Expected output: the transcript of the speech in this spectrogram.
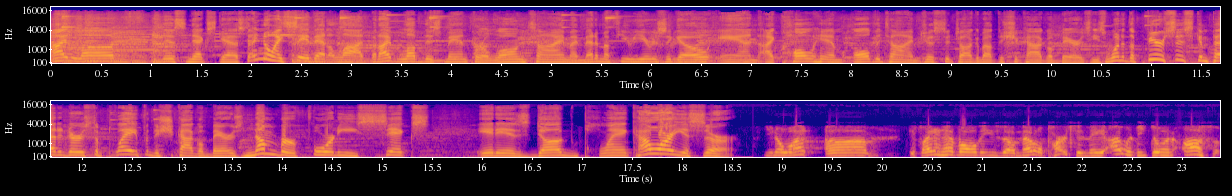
I love this next guest. I know I say that a lot, but I've loved this man for a long time. I met him a few years ago, and I call him all the time just to talk about the Chicago Bears. He's one of the fiercest competitors to play for the Chicago Bears, number 46. It is Doug Plank. How are you, sir? You know what? Um, if I didn't have all these uh, metal parts in me, I would be doing awesome.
